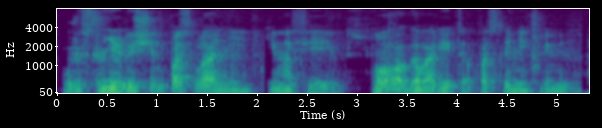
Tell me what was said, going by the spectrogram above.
уже в следующем послании Тимофею снова говорит о последних временах.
